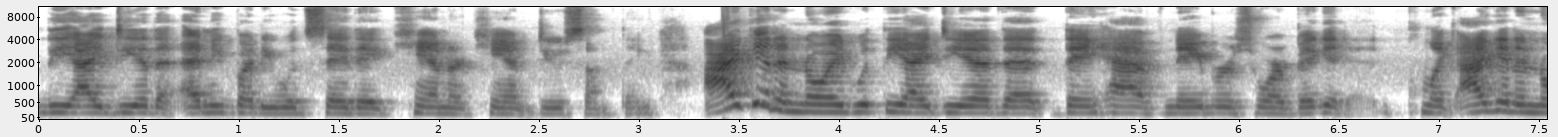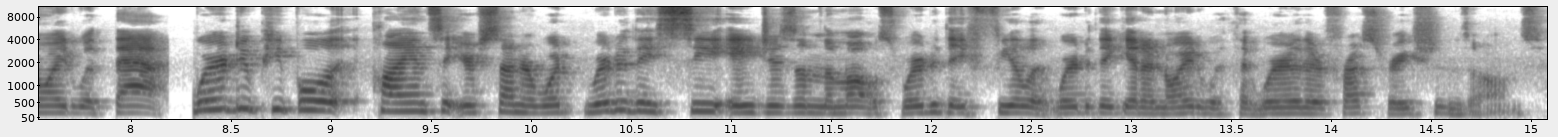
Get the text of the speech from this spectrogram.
The idea that anybody would say they can or can't do something. I get annoyed with the idea that they have neighbors who are bigoted. Like I get annoyed with that. Where do people clients at your center what where do they see ageism the most? Where do they feel it? Where do they get annoyed with it? Where are their frustration zones?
